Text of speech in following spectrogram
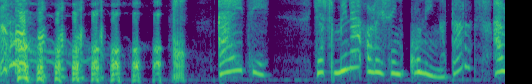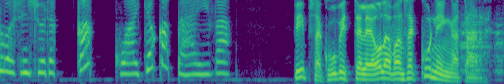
Äiti, jos minä olisin kuningatar, haluaisin syödä kakkua joka päivä. Pipsa kuvittelee olevansa kuningatar.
